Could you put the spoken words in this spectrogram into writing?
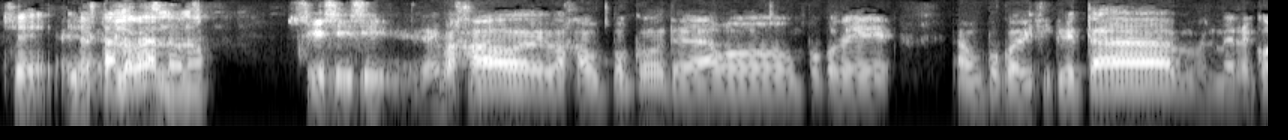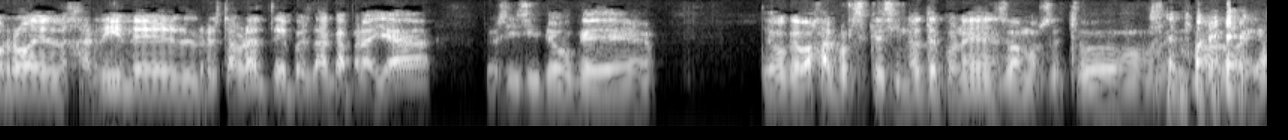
Sí, ¿y lo estás logrando o no? Sí, sí, sí. He bajado, he bajado un poco, te hago un poco de hago un poco de bicicleta, pues me recorro el jardín del restaurante, pues de acá para allá, pero sí, sí, tengo que tengo que bajar, porque es que si no te pones, vamos, hecho una barbaridad.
